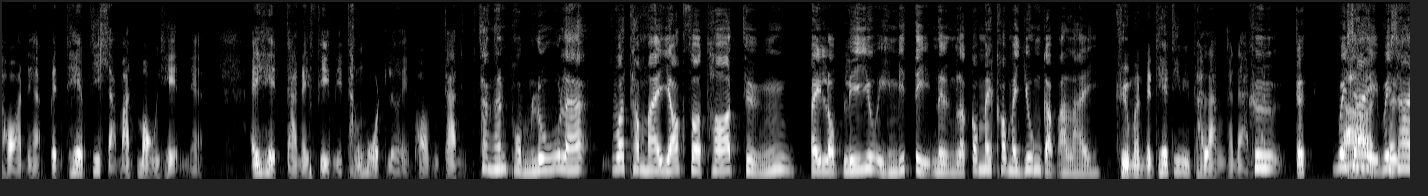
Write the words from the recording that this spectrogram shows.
ทอนเนี่ยเป็นเทพที่สามารถมองเห็นเนี่ยไอเหตุการณ์ในฟิล์มนี้ทั้งหมดเลยพร้อมกันถ้างั้นผมรู้แล้วว่าทำไมยอกโซทอสถึงไปหลบลี้อยู่อีกมิติหนึ่งแล้วก็ไม่เข้ามายุ่งกับอะไร คือมันเป็นเทพที่มีพลังขนาดนั้นคือก็ไม่ใช่เอ่อไม่ใช่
